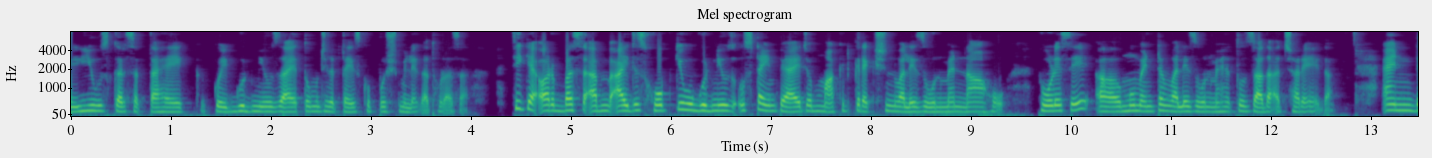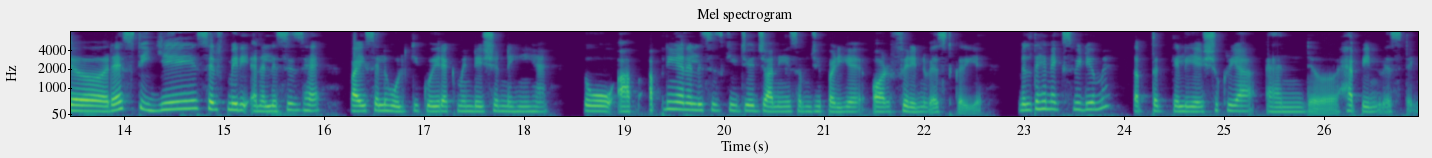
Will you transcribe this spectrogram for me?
यूज़ कर सकता है। एक कोई गुड न्यूज़ आए तो मुझे लगता है इसको पुश मिलेगा थोड़ा सा। ठीक है, और बस अब आई जस्ट होप कि वो गुड न्यूज़ उस टाइम पे आए जब मार्केट करेक्शन वाले जोन में ना हो। थोड़े से मोमेंटम uh, वाले जोन में है तो ज़्यादा अच्छा रहेगा। एंड रेस्ट uh, ये सिर्फ़ मेरी एनालिसिस है बाई सेल होल्ड की कोई रिकमेंडेशन नहीं है। तो आप अपनी एनालिसिस कीजिए जानिए समझिए पढ़िए और फिर इन्वेस्ट करिए। मिलते हैं नेक्स्ट वीडियो में। तब तक के लिए शुक्रिया एंड हैप्पी इन्वेस्टिंग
